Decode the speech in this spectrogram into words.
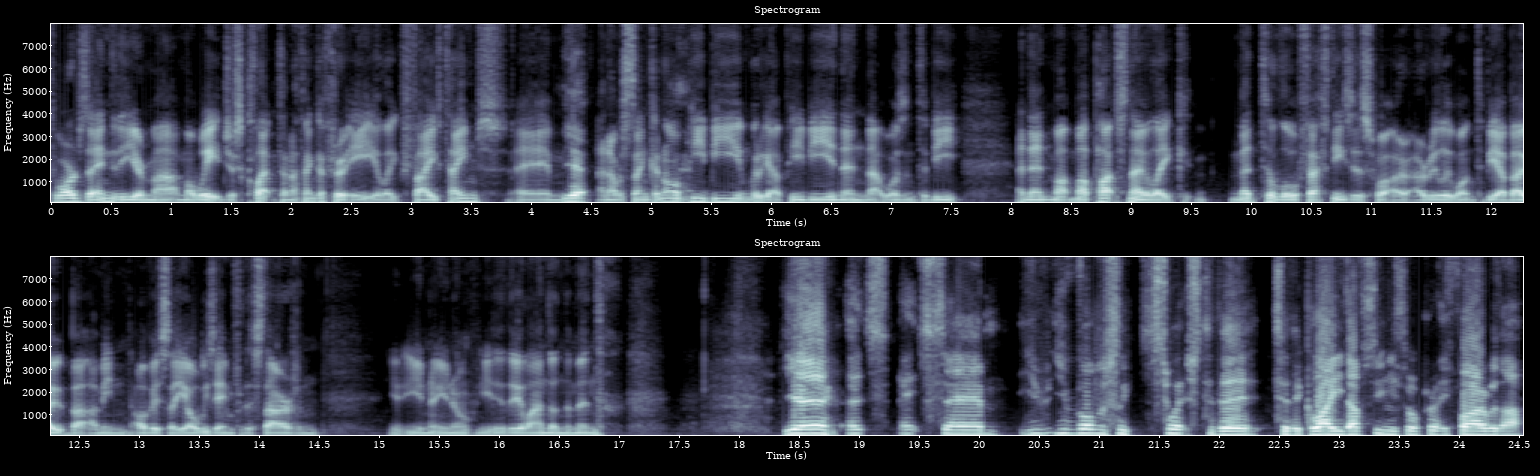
towards the end of the year, my, my weight just clicked, and I think I threw 80 like five times. Um, yeah. And I was thinking, oh, yeah. PB, I'm going to get a PB, and then that wasn't to be. And then my, my putts now, like mid to low 50s, is what I, I really want to be about. But I mean, obviously, you always aim for the stars, and you, you know, you know, you, they land on the moon. yeah, it's it's um, you've you've obviously switched to the to the glide. I've seen you throw pretty far with a,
